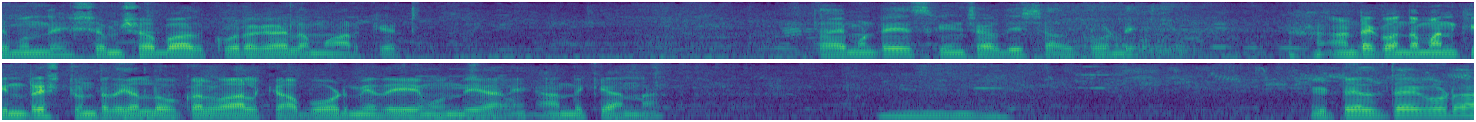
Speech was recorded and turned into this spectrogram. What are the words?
ఏముంది? శంషాబాద్ కూరగాయల మార్కెట్. టైం ఉంటే స్క్రీన్ షాట్ తీసి చదువుకోండి. అంటే కొంతమందికి ఇంట్రెస్ట్ ఉంటుంది కదా లోకల్ వాళ్ళకి ఆ బోర్డు మీద ఏముంది అని. అందుకే అన్న. మ్మ్. ఇటు వెళ్తే కూడా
